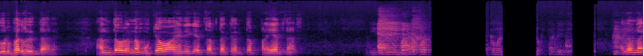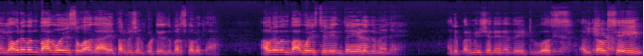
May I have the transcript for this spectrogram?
ದುರ್ಬಲರಿದ್ದಾರೆ, ಅಂಥವರನ್ನು ಮುಖ್ಯವಾಹಿನಿಗೆ ತರ್ತಕ್ಕಂಥ ಪ್ರಯತ್ನ ಅಲ್ಲ ನನಗೆ ಅವರೇ ಬಂದು ಭಾಗವಹಿಸುವಾಗ ಏನು ಪರ್ಮಿಷನ್ ಕೊಟ್ಟಿದ್ದು ಬರ್ಸ್ಕೋಬೇಕಾ? ಅವರೇ ಬಂದು ಭಾಗವಹಿಸ್ತೀವಿ ಅಂತ ಹೇಳಿದ ಮೇಲೆ ಅದು ಪರ್ಮಿಷನ್ ಏನಿದೆ ಇಟ್ ಗೋಸ್ ವಿತೌಟ್ ಸೇಯಿಂಗ್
